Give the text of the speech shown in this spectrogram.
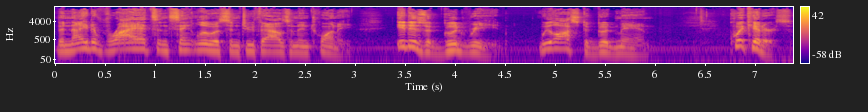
the night of riots in St. Louis in 2020. It is a good read. We lost a good man. Quick hitters.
